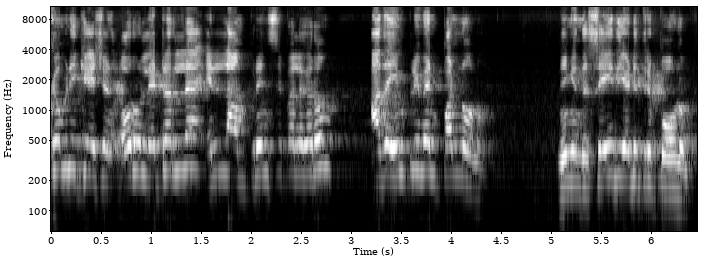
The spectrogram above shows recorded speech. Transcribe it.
கம்யூனிகேஷன் ஒரு லெட்டர்ல எல்லாம் பிரின்சிபல்களும் அதை இம்ப்ளிமெண்ட் பண்ணணும். நீங்க இந்த செய்தி எடுத்துட்டு போகணும்.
